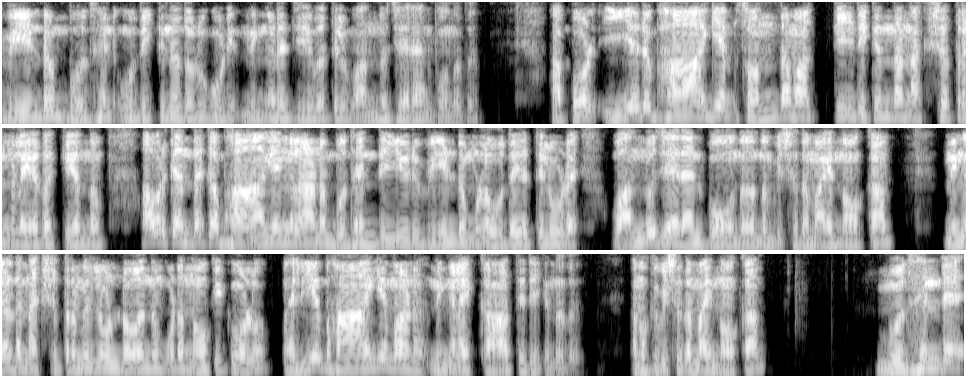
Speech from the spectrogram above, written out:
വീണ്ടും ബുധൻ ഉദിക്കുന്നതോടുകൂടി നിങ്ങളുടെ ജീവിതത്തിൽ വന്നു ചേരാൻ പോകുന്നത്. അപ്പോൾ ഈ ഒരു ഭാഗ്യം സ്വന്തമാക്കിയിരിക്കുന്ന നക്ഷത്രങ്ങൾ ഏതൊക്കെയെന്നും അവർക്ക് എന്തൊക്കെ ഭാഗ്യങ്ങളാണ് ബുധന്റെ ഈ ഒരു വീണ്ടുമുള്ള ഉദയത്തിലൂടെ വന്നു ചേരാൻ പോകുന്നതെന്നും വിശദമായി നോക്കാം. നിങ്ങളുടെ നക്ഷത്രം ഇതിൽ ഉണ്ടോ എന്നും കൂടെ നോക്കിക്കോളൂ. വലിയ ഭാഗ്യമാണ് നിങ്ങളെ കാത്തിരിക്കുന്നത്. നമുക്ക് വിശദമായി നോക്കാം. ബുധന്റെ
